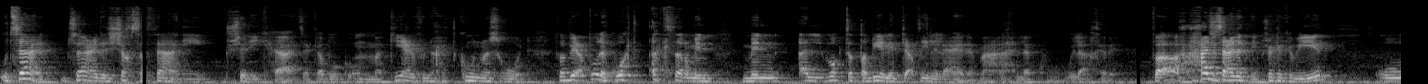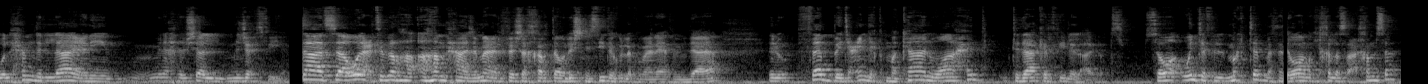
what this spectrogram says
وتساعد تساعد الشخص الثاني شريك حياتك أبوك وامك يعرف إنه حتكون مشغول. فبيعطوا لك وقت أكثر من من الوقت الطبيعي اللي بتعطيه للعائله مع أهلك وإلى آخره. فحاجة ساعدتني بشكل كبير. والحمد لله يعني من أحد الأشياء اللي نجحت فيها. سادسة وأنا أعتبرها أهم حاجة. ما أعرف ليش أخرتها وليش نسيت أقول لكم عليها في البداية. إنه ثبت عندك مكان واحد تذاكر فيه لل IELTS. سواء وأنت في المكتب مثلا دوامك يخلص الساعة 5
